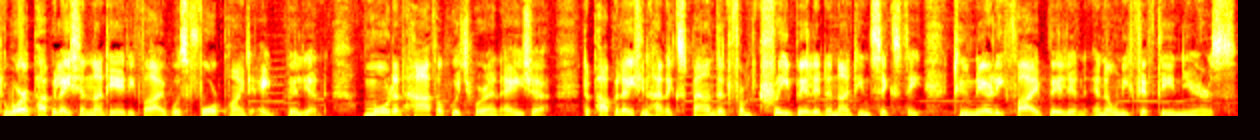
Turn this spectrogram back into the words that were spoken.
The world population in 1985 was 4.8 billion, more than half of which were in Asia. The population had expanded from 3 billion in 1960 to nearly 5 billion in only 15 years.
